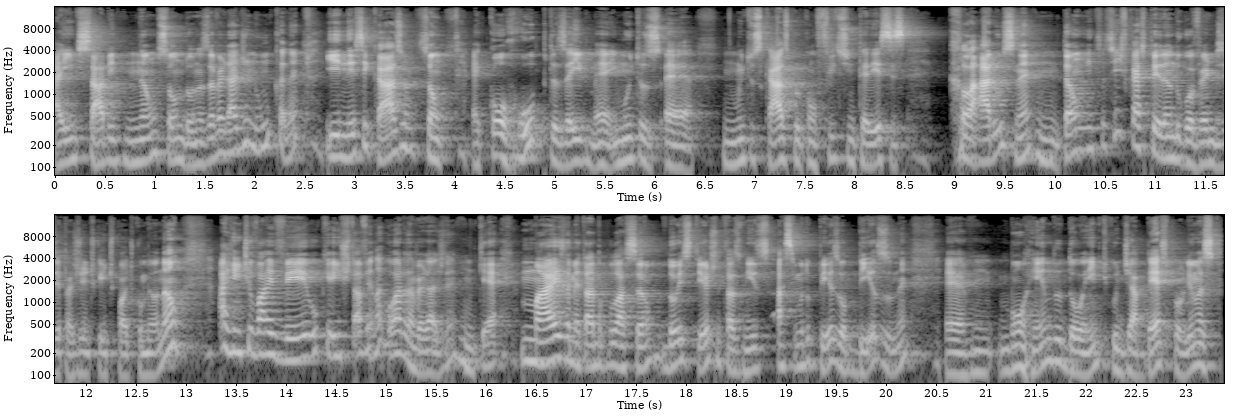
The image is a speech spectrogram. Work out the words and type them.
a gente sabe, não são donas da verdade nunca, né? E nesse caso são é, corruptas aí é, em muitos, é, em muitos casos por conflitos de interesses claros, né? Então, então, se a gente ficar esperando o governo dizer pra gente o que a gente pode comer ou não, a gente vai ver o que a gente está vendo agora, na verdade, né? Que é mais da metade da população, dois terços nos Estados Unidos, acima do peso, obeso, né? É, morrendo doente, com diabetes, problemas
